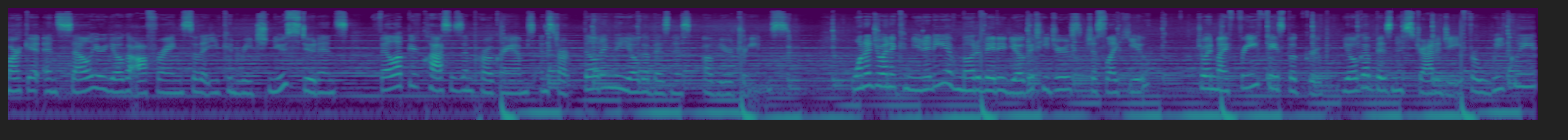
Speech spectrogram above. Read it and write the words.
market, and sell your yoga offerings so that you can reach new students, fill up your classes and programs, and start building the yoga business of your dreams. Want to join a community of motivated yoga teachers just like you? Join my free Facebook group, Yoga Business Strategy, for weekly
